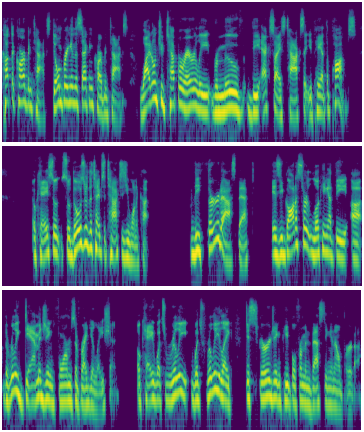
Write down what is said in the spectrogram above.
Cut the carbon tax. Don't bring in the second carbon tax. Why don't you temporarily remove the excise tax that you pay at the pumps? Okay, so so those are the types of taxes you want to cut. The third aspect is you got to start looking at the uh, the really damaging forms of regulation. Okay, what's really what's really like discouraging people from investing in Alberta?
